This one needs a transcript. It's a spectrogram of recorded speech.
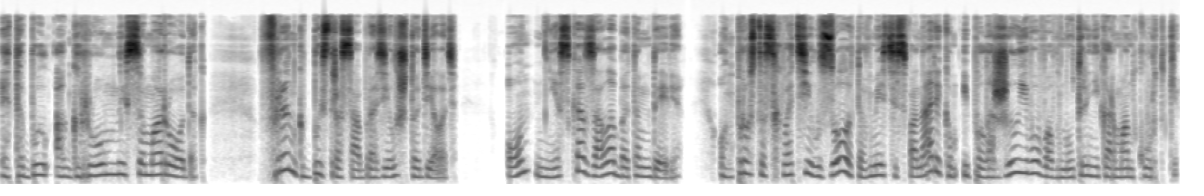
Это был огромный самородок. Фрэнк быстро сообразил, что делать. Он не сказал об этом Дэви. Он просто схватил золото вместе с фонариком и положил его во внутренний карман куртки.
